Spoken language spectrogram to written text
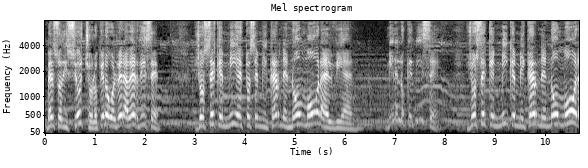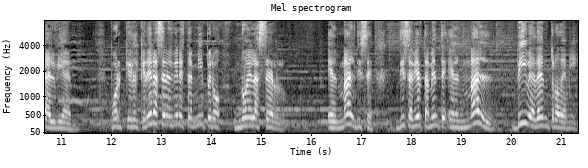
verso 18, lo quiero volver a ver, dice, yo sé que en mí, esto es en mi carne, no mora el bien. Miren lo que dice, yo sé que en mí, que en mi carne no mora el bien, porque el querer hacer el bien está en mí, pero no el hacerlo. El mal, dice, dice abiertamente, el mal vive dentro de mí.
